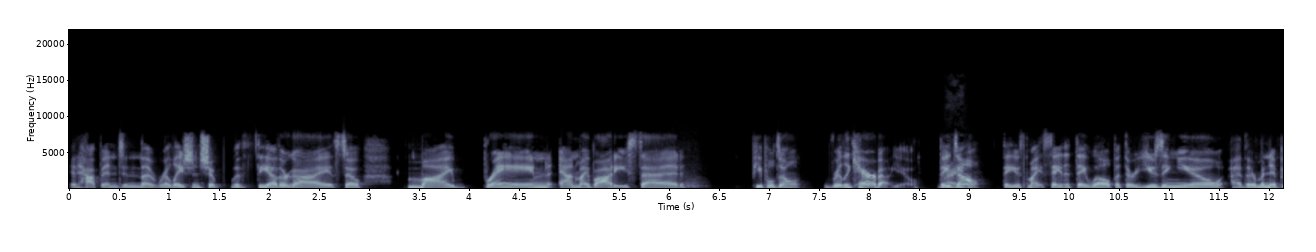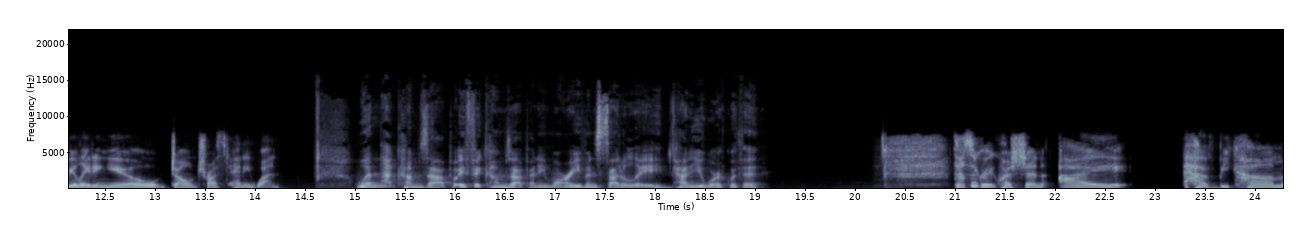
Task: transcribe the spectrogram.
It happened in the relationship with the other guy. So my brain and my body said, people don't really care about you. They right. don't. They might say that they will, but they're using you, uh, they're manipulating you. Don't trust anyone. When that comes up, if it comes up anymore, even subtly, how do you work with it? That's a great question. I have become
